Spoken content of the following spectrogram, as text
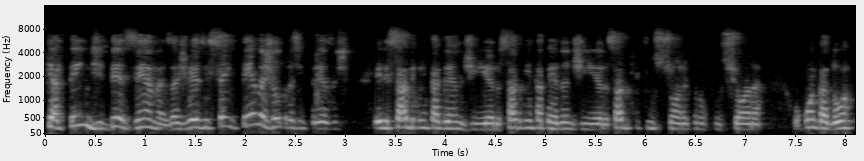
que atende dezenas, às vezes centenas de outras empresas. Ele sabe quem está ganhando dinheiro, sabe quem está perdendo dinheiro, sabe o que funciona, o que não funciona. O contador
